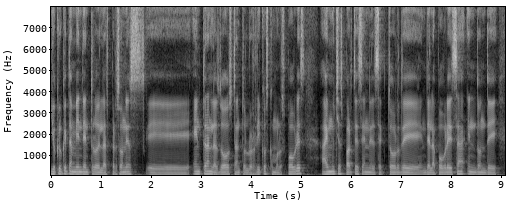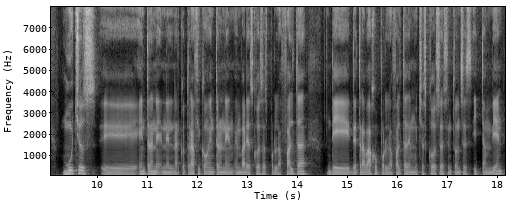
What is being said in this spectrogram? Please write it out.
yo creo que también dentro de las personas eh, entran las dos, tanto los ricos como los pobres. Hay muchas partes en el sector de, la pobreza en donde muchos eh, entran en el narcotráfico, entran en, varias cosas por la falta de, trabajo, por la falta de muchas cosas, entonces, y también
